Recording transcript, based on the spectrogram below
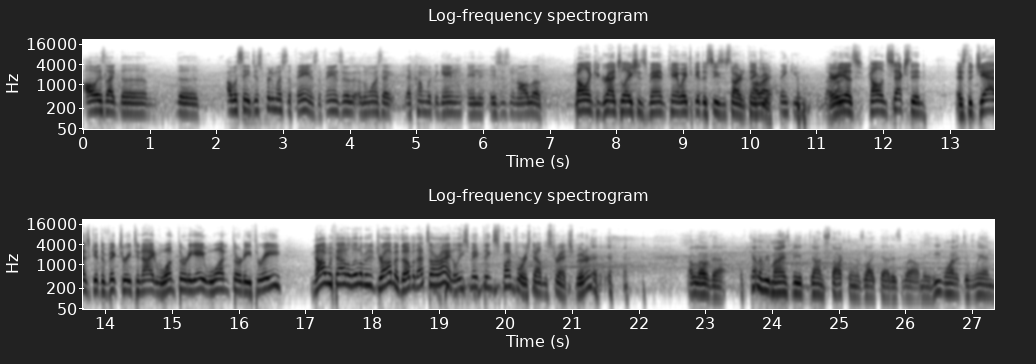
always like the the. I would say just pretty much the fans. The fans are the, are the ones that, that come with the game, and it's just been all love. Collin, congratulations, man. Can't wait to get this season started. Thank All you. right, thank you. There he is, Collin Sexton, as the Jazz get the victory tonight, 138 133. Not without a little bit of drama, though, but that's all right. At least made things fun for us down the stretch, Booner. I love that. It kind of reminds me of John Stockton was like that as well. I mean, he wanted to win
